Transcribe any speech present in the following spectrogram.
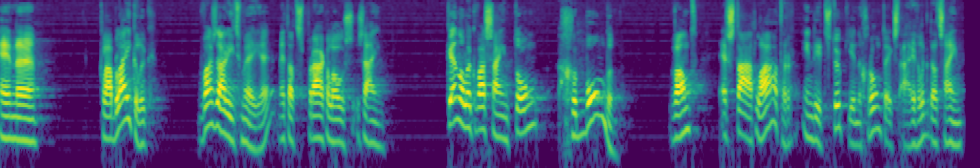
En uh, klaarblijkelijk was daar iets mee, hè, met dat sprakeloos zijn. Kennelijk was zijn tong gebonden. Want er staat later in dit stukje, in de grondtekst eigenlijk, dat zijn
